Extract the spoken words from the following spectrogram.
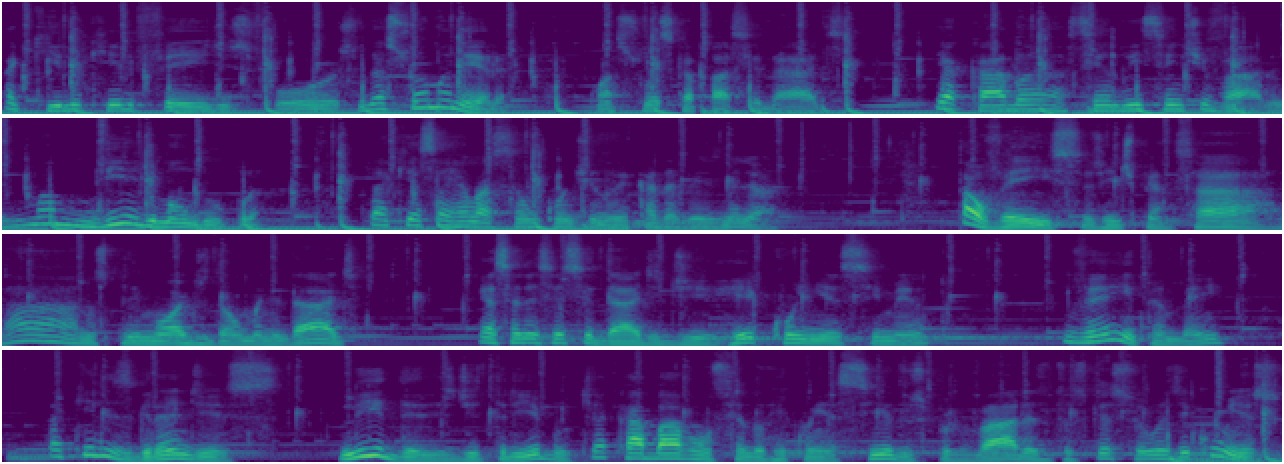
aquilo que ele fez de esforço, da sua maneira, com as suas capacidades, e acaba sendo incentivado. Uma via de mão dupla para que essa relação continue cada vez melhor. Talvez, se a gente pensar lá nos primórdios da humanidade, essa necessidade de reconhecimento vem também daqueles grandes líderes de tribo que acabavam sendo reconhecidos por várias outras pessoas e com isso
